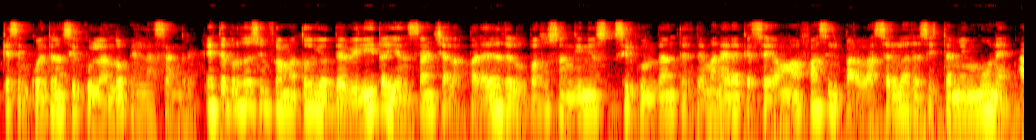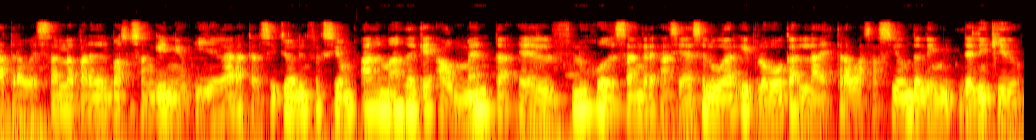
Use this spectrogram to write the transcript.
que se encuentran circulando en la sangre. Este proceso inflamatorio debilita y ensancha las paredes de los vasos sanguíneos circundantes de manera que sea más fácil para las células del sistema inmune atravesar la pared del vaso sanguíneo y llegar hasta el sitio de la infección, además de que aumenta el flujo de sangre hacia ese lugar y provoca la extravasación del de líquido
